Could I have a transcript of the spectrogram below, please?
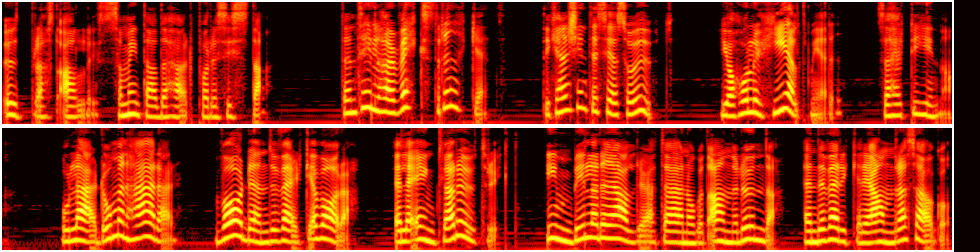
utbrast Alice som inte hade hört på det sista. Den tillhör växtriket. Det kanske inte ser så ut. Jag håller helt med dig sa hertiginnan. Och lärdomen här är, var den du verkar vara. Eller enklare uttryckt, inbilla dig aldrig att det är något annorlunda än det verkar i andras ögon.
